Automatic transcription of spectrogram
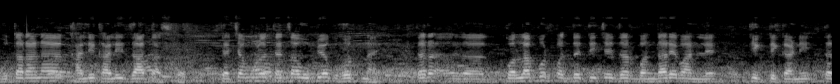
उतारानं खाली खाली जात असतं. त्याच्यामुळं त्याचा उपयोग होत नाही. तर कोल्हापूर पद्धतीचे जर बंधारे बांधले ठिकठिकाणी तर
